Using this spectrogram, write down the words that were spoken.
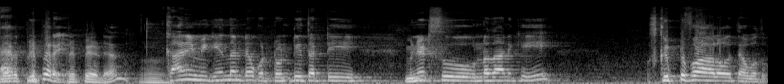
prepare అయ్యి. ప్రిపేర్డ్ కానీ మీకు ఏంటంటే ఒక ట్వంటీ థర్టీ మినిట్స్ ఉన్నదానికి స్క్రిప్ట్ ఫాలో అయితే అవ్వదు.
